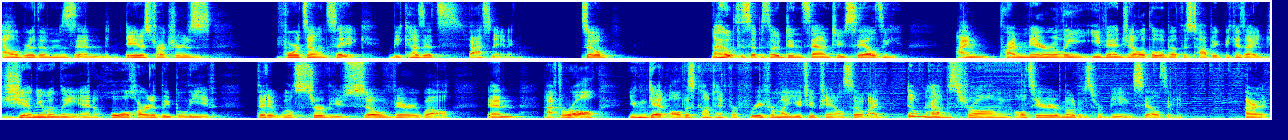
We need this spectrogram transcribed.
algorithms and data structures for its own sake because it's fascinating. So I hope this episode didn't sound too salesy. I'm primarily evangelical about this topic because I genuinely and wholeheartedly believe that it will serve you so very well. And after all, you can get all this content for free from my YouTube channel, so I don't have strong ulterior motives for being salesy. All right,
